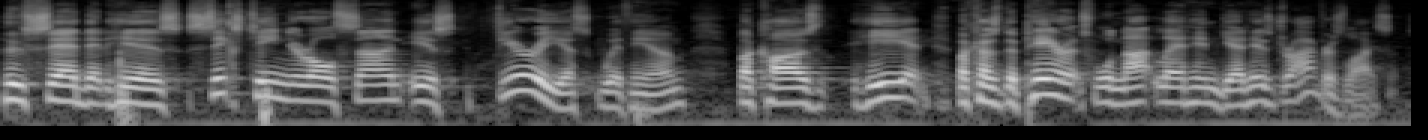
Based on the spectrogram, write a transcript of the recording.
who said that his 16 year old son is furious with him because, he, because the parents will not let him get his driver's license.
